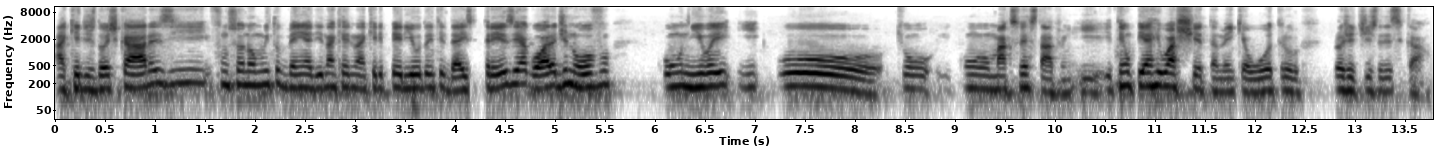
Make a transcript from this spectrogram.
aqueles dois caras e funcionou muito bem ali naquele, naquele período entre 10 e 13 e agora de novo com o Newey e o, que o com o Max Verstappen. E, e tem o Pierre Wachet também, que é o outro projetista desse carro.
